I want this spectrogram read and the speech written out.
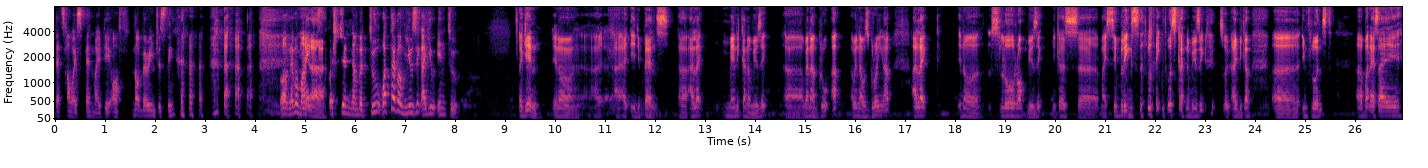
that's how I spend my day off. Not very interesting. well, never mind. Yeah. Question number two: What type of music are you into? Again, you know, I, I, it depends. Uh, I like many kind of music. Uh, when I grew up, when I was growing up, I like you know slow rock music because uh, my siblings like those kind of music, so I become uh, influenced. Uh, but as I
